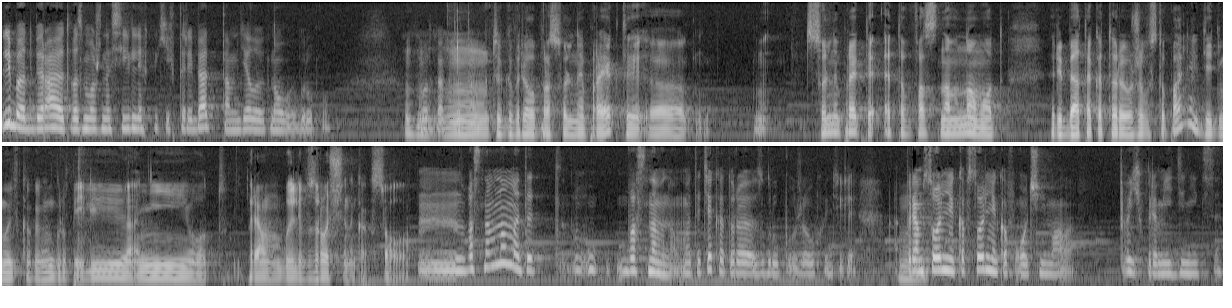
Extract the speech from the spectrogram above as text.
Либо отбирают, возможно, сильных каких-то ребят, там делают новую группу. Вот М, Ты говорила про сольные проекты. Э, м, Сольные проекты — это в основном вот ребята, которые уже выступали где-нибудь в какой-нибудь группе, или они вот прям были взрощены как соло? В основном это в основном это те, которые с группы уже уходили. Прям сольников, сольников очень мало. Их прям единицы.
